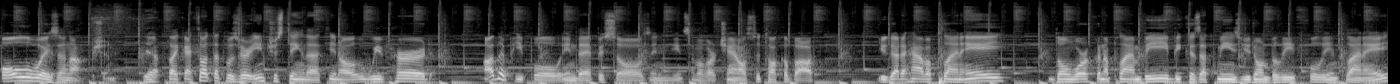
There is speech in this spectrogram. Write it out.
always an option. Yeah. Like I thought that was very interesting that you know we've heard other people in the episodes in, in some of our channels to talk about you got to have a plan A, don't work on a plan B because that means you don't believe fully in plan A.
